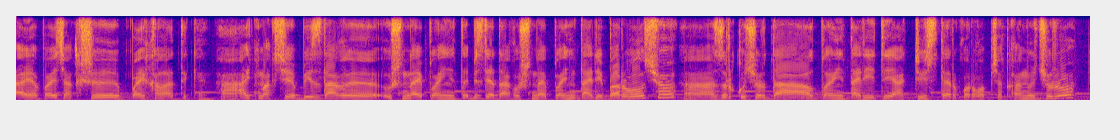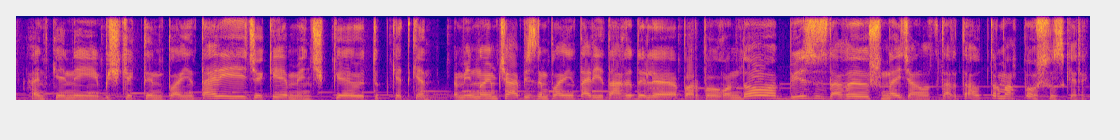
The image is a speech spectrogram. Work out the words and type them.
аябай жакшы байкалат экен. Айтмакчы биз дагы ушундай планета бизде дагы ушундай планетарий бар болчу. Азыркы учурда ал планетарийди активисттер коргоп жаткан учуру анткени бишкектин планетарийи жеке менчикке өтүп кеткен. Менин оюмча биздин планетарий дагы деле бар болгондо биз дагы ушундай жаңылыктарды алып турмак керек.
